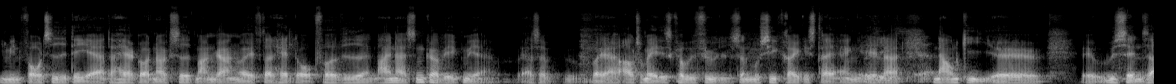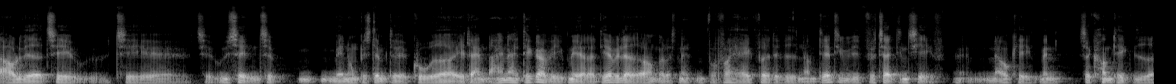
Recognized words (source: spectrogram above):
i min fortid i DR, der har jeg godt nok siddet mange gange, og efter et halvt år fået at vide, at nej, nej, sådan gør vi ikke mere. Altså, hvor jeg automatisk har udfyldt sådan musikregistrering, eller navngive øh, øh, udsendelser afleveret til, til, øh, til udsendelse med nogle bestemte koder, eller. Nej, nej, det gør vi ikke mere, eller det har vi lavet om, eller sådan noget. Hvorfor har jeg ikke fået det at vide? Nå, det har de fortalt din chef. Nå, okay, men så kom det ikke videre.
